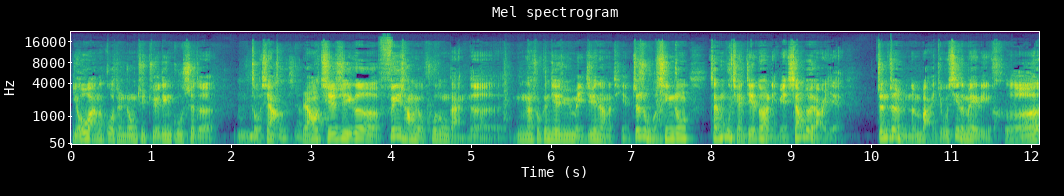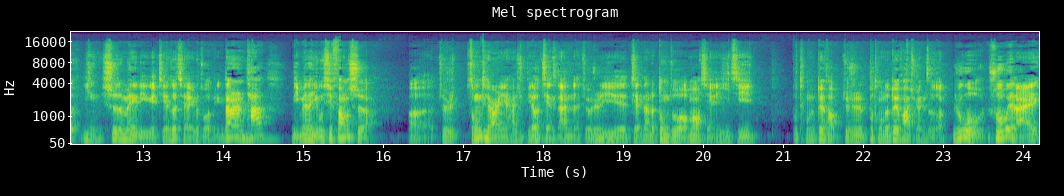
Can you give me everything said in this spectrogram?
游玩的过程中去决定故事的走向，走向然后其实是一个非常有互动感的，应该说更接近于美剧那样的体验。这是我心中在目前阶段里面相对而言，真正能把游戏的魅力和影视的魅力给结合起来一个作品。当然，它里面的游戏方式啊，呃，就是总体而言还是比较简单的，就是一些简单的动作冒险以及不同的对话，就是不同的对话选择。如果说未来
